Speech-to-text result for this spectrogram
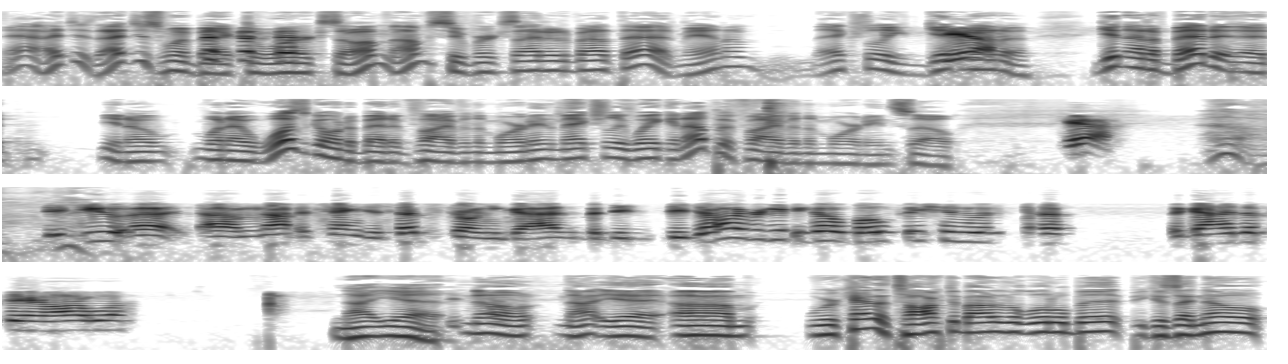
Yeah, I just I just went back to work, so I'm I'm super excited about that, man. I'm actually getting Yeah. out of getting out of bed at, at you know when I was going to bed at five in the morning. I'm actually waking up at five in the morning. So Yeah. Did you uh um not to change the subject on you guys, but did did y'all ever get to go bow fishing with uh, the guys up there in Ottawa? Not yet. No, not yet. Um, we're kind of talked about it a little bit because I know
